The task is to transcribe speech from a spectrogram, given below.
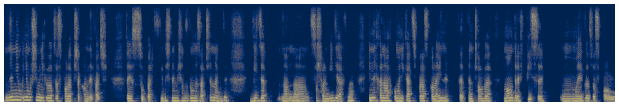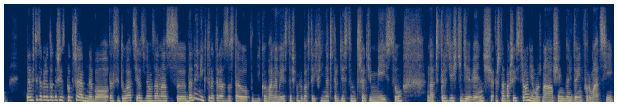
no nie, nie, musimy nikogo w zespole przekonywać. To jest super. Gdy się ten miesiąc dumy zaczyna, gdy widzę na, na social mediach, na innych kanałach komunikacji po raz kolejny te tęczowe, mądre wpisy mojego zespołu, ja myślę sobie, że to też jest potrzebne, bo ta sytuacja związana z danymi, które teraz zostały opublikowane, my jesteśmy chyba w tej chwili na 43 miejscu, na 49. Też na waszej stronie można sięgnąć do informacji,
